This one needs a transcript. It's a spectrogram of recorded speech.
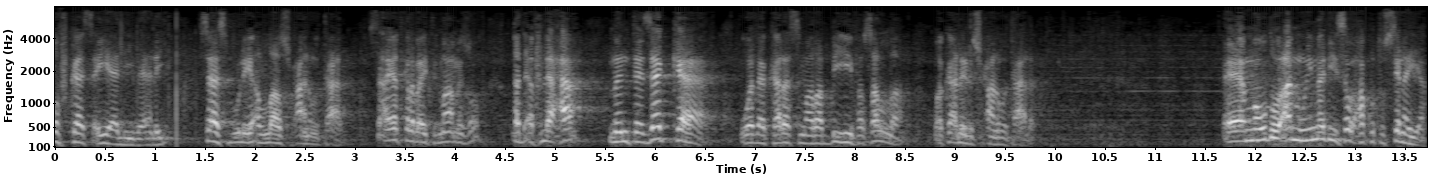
qofkaas ayaa liibaanay saas buu leeyay allah subxaana wa tacala si aayad kaleba ay tilmaamayso qad aflaxa man tazakkaa wadakara sma rabbihi fasalla waa kaa la yidhi subxana wa tacaala mawduuca muhimmadiisa waxaa ku tusinaya.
